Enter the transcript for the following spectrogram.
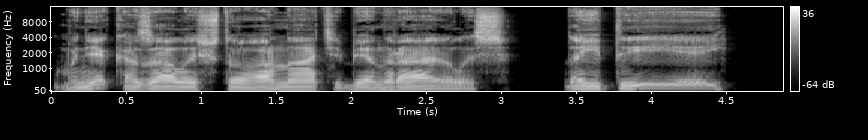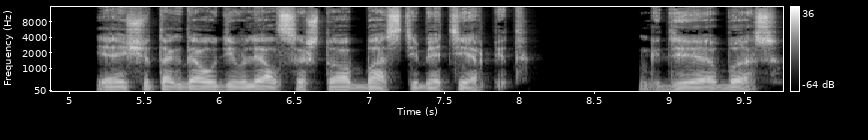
Мне казалось, что она тебе нравилась. Да и ты ей. Я еще тогда удивлялся, что Аббас тебя терпит. Где Аббас?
